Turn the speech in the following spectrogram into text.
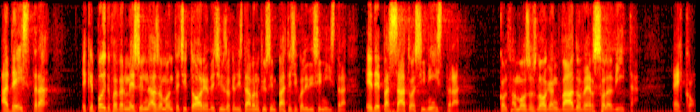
a destra e che poi dopo aver messo il naso a Montecitorio ha deciso che gli stavano più simpatici quelli di sinistra ed è passato a sinistra col famoso slogan vado verso la vita. Ecco,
